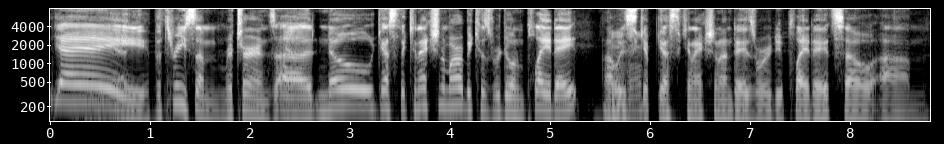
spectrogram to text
Yay! The threesome returns. Uh, no guess the connection tomorrow because we're doing play date. Uh, We Mhm. skip guess the connection on days where we do play dates. So um,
